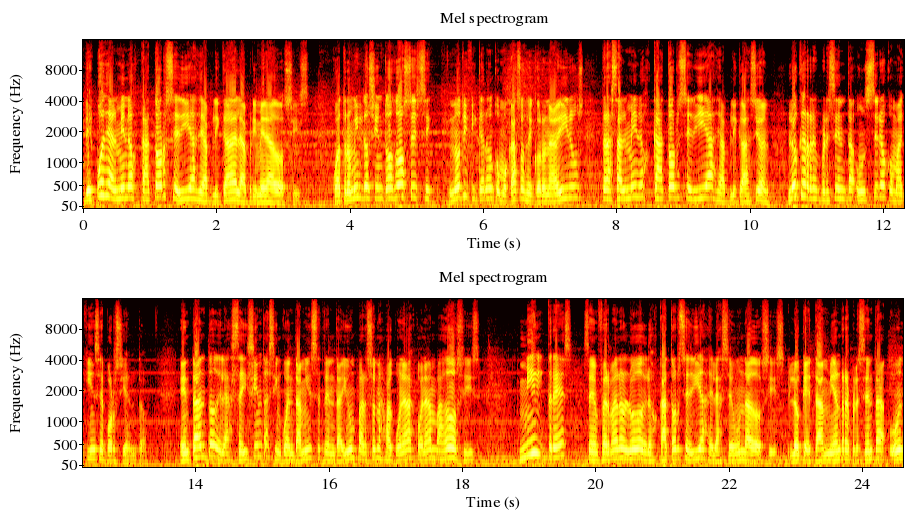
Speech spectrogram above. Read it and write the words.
después de al menos 14 días de aplicada la primera dosis. 4.212 se notificaron como casos de coronavirus tras al menos 14 días de aplicación, lo que representa un 0,15%. En tanto, de las 650.071 personas vacunadas con ambas dosis, 1.003 se enfermaron luego de los 14 días de la segunda dosis, lo que también representa un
